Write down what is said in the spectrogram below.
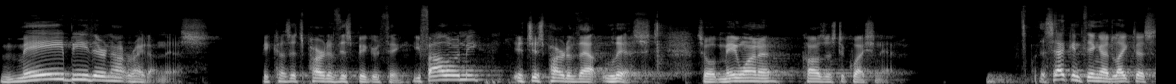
Maybe they're not right on this because it's part of this bigger thing. You following me? It's just part of that list. So it may want to cause us to question that. The second thing I'd like us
